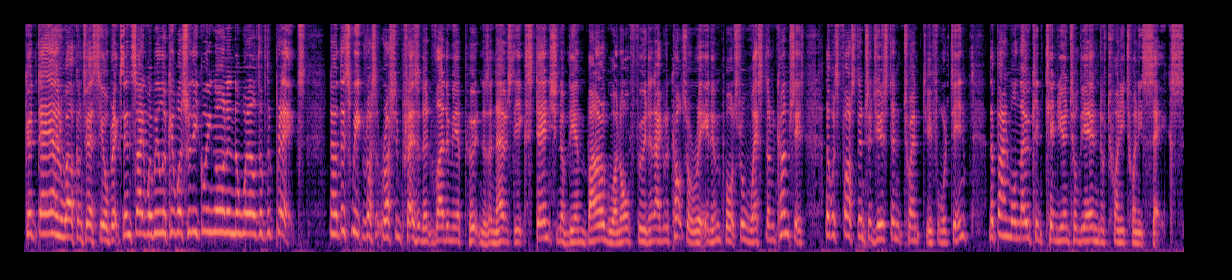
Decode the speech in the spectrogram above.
Good day and welcome to SCO BRICS Insight where we look at what's really going on in the world of the BRICS. Now this week Rus Russian President Vladimir Putin has announced the extension of the embargo on all food and agricultural related imports from Western countries that was first introduced in 2014. The ban will now continue until the end of 2026.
